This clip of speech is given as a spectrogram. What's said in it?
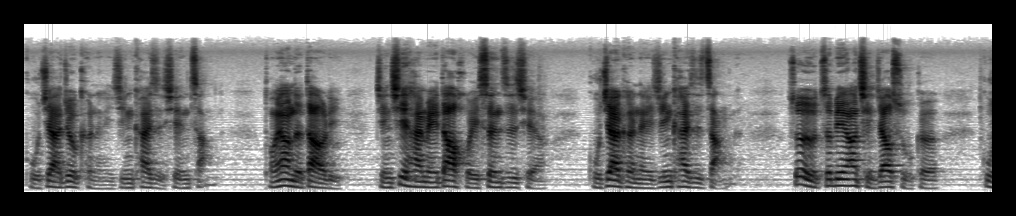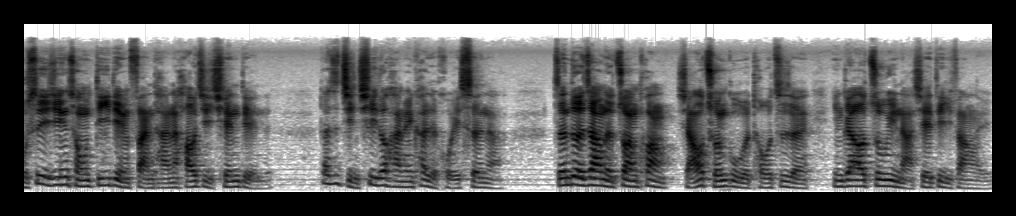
股价就可能已经开始先涨。同样的道理，景气还没到回升之前，股价可能已经开始涨了。所以我这边要请教鼠哥，股市已经从低点反弹了好几千点了，但是景气都还没开始回升啊。针对这样的状况，想要存股的投资人应该要注意哪些地方嘞？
